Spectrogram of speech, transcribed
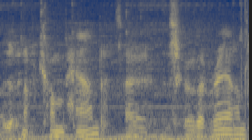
I've got enough compound, so scroll that round.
